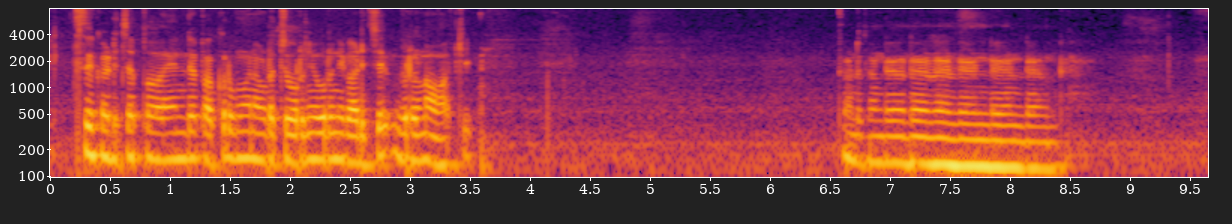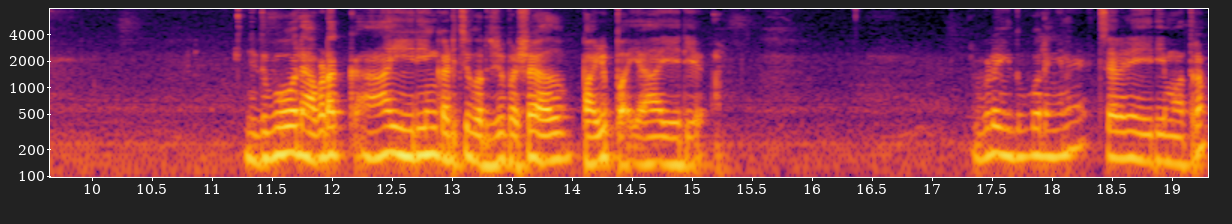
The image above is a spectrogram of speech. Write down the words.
ടിക്സ് കടിച്ചപ്പോൾ അതിന്റെ പക്രമോൻ അവിടെ ചൊറിഞ്ഞ് ചൊറിഞ്ഞ് കടിച്ച് വ്രണമാക്കി. കണ്ട് കണ്ട് കണ്ട് കണ്ട് കണ്ട് കണ്ട് കണ്ട് ഇതുപോലെ അവിടെ ആ ഏരിയയും കടിച്ച് പറിച്ചു. പക്ഷേ അത് പഴുപ്പായി ആ ഏരിയ. ഇവിടെ ഇതുപോലെ ഇങ്ങനെ ചില ഏരിയ മാത്രം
